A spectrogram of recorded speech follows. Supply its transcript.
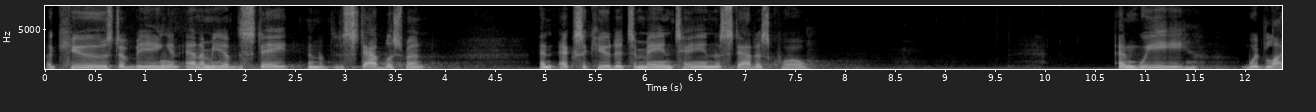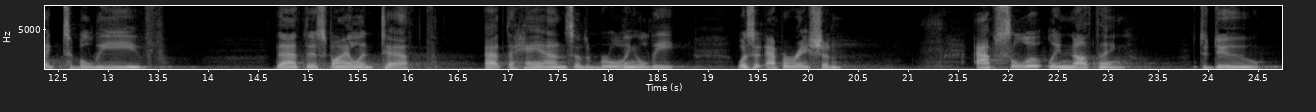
Accused of being an enemy of the state and of the establishment, and executed to maintain the status quo. And we would like to believe that this violent death at the hands of the ruling elite was an aberration absolutely nothing to do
